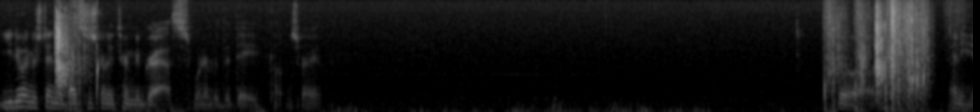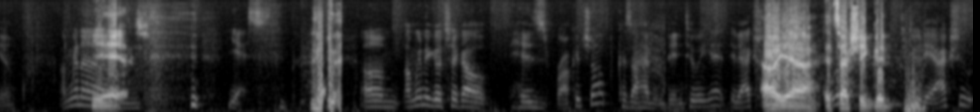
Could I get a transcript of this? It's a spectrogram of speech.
You do understand that that's just going to turn to grass whenever the day comes, right? So, uh, I'm gonna. Yes. yes. um, I'm gonna go check out his rocket shop because I haven't been to it yet. It actually. Oh yeah, it it's looks- actually good. Dude, it actually.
